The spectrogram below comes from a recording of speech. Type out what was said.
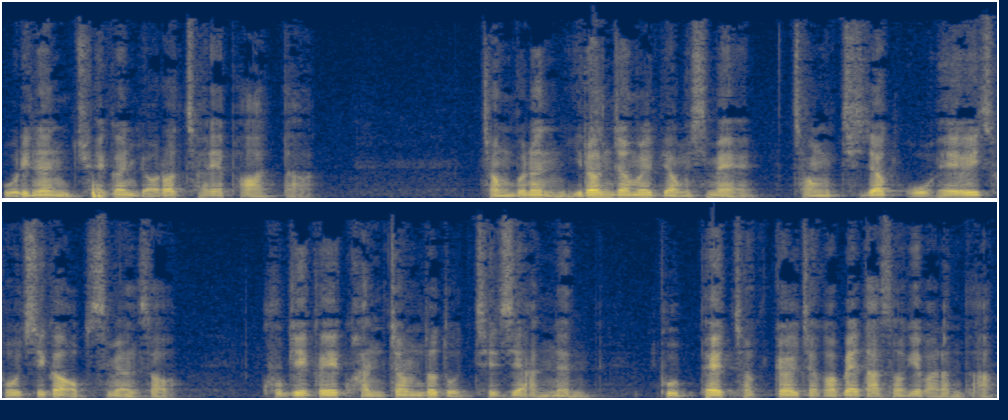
우리는 최근 여러 차례 봐왔다. 정부는 이런 점을 명심해 정치적 오해의 소지가 없으면서 국익의 관점도 놓치지 않는 부패 척결 작업에 나서기 바란다.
